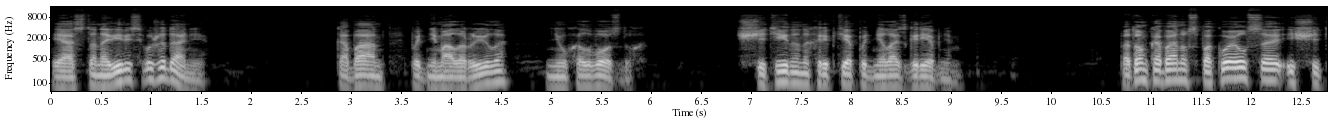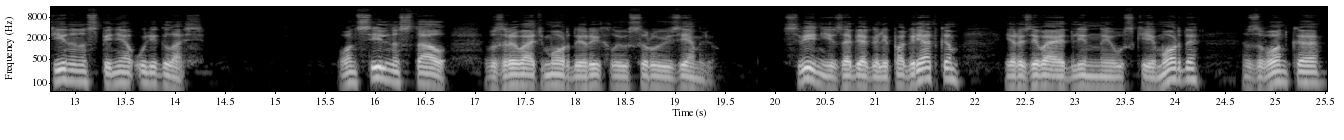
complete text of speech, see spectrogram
и остановились в ожидании. Кабан поднимал рыло, нюхал воздух. Щетина на хребте поднялась гребнем. Потом кабан успокоился, и щетина на спине улеглась. Он сильно стал взрывать мордой рыхлую сырую землю. Свиньи забегали по грядкам и, разевая длинные узкие морды, звонко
